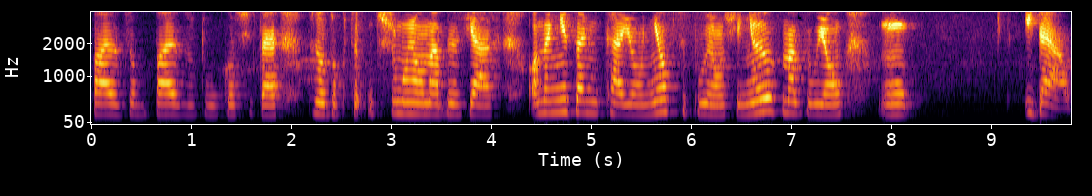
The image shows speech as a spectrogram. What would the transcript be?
bardzo, bardzo długo się te produkty utrzymują na brwiach. One nie zanikają, nie osypują się, nie rozmazują. Mm, Ideał.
